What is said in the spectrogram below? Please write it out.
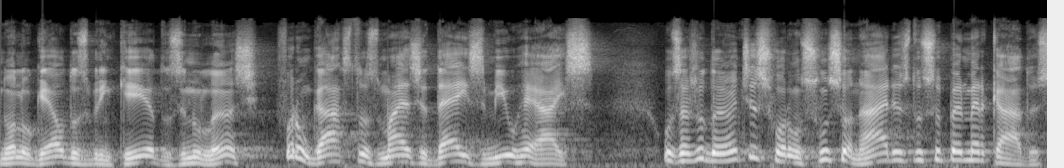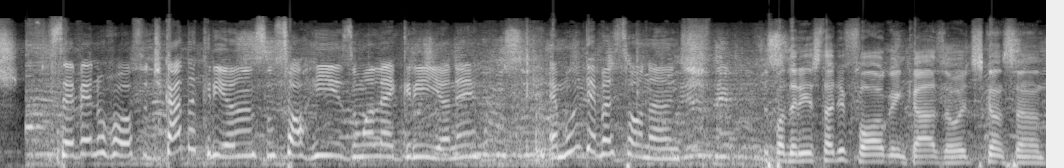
No aluguel dos brinquedos e no lanche foram gastos mais de 10 mil reais. Os ajudantes foram os funcionários dos supermercados. Você vê no rosto de cada criança um sorriso, uma alegria, né? É muito emocionante. Você poderia estar de folga em casa hoje descansando.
